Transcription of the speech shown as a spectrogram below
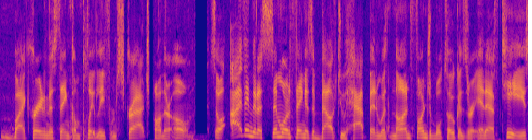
by creating this thing completely from scratch on their own. So I think that a similar thing is about to happen with non fungible tokens or NFTs,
